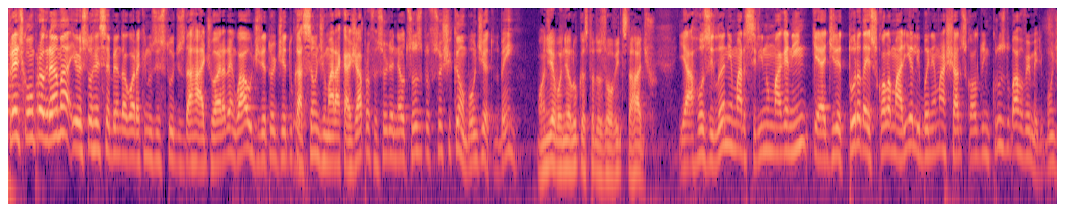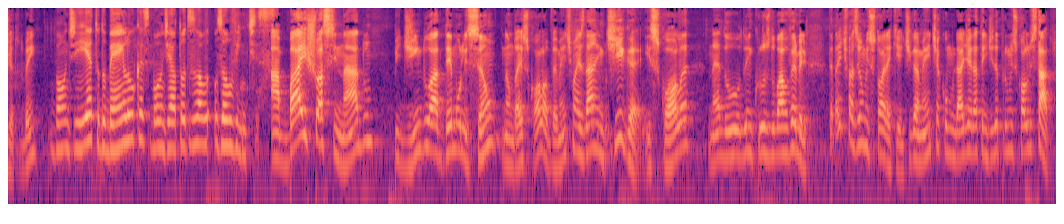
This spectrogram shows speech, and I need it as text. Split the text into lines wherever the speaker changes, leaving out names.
Frente com o programa, eu estou recebendo agora aqui nos estúdios da Rádio Araranguá o diretor de Educação de Maracajá, professor Daniel de Souza, professor Chicão. Bom dia, tudo bem?
Bom dia, bom dia, Lucas, todos os ouvintes da rádio.
E a Rosilane Marcelino Maganin, que é a diretora da Escola Maria Libânia Machado, Escola do Incruz do Barro Vermelho. Bom dia, tudo bem?
Bom dia, tudo bem, Lucas? Bom dia a todos os ouvintes.
Abaixo assinado pedindo a demolição, não da escola, obviamente, mas da antiga escola né, do, do Incruz do Barro Vermelho. Até pra gente fazer uma história aqui. Antigamente a comunidade era atendida por uma escola do Estado.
